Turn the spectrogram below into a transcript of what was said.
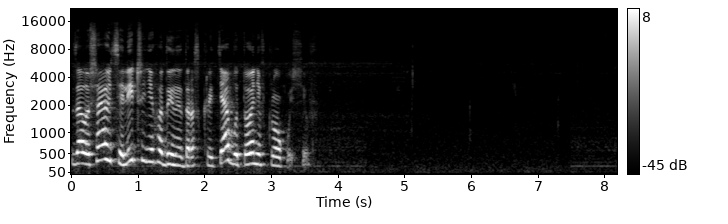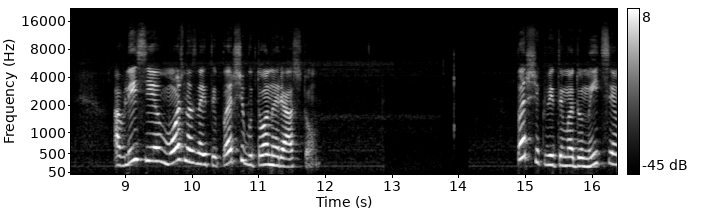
Залишаються лічені години до розкриття бутонів крокусів. А в лісі можна знайти перші бутони рясту. Перші квіти медуниці.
